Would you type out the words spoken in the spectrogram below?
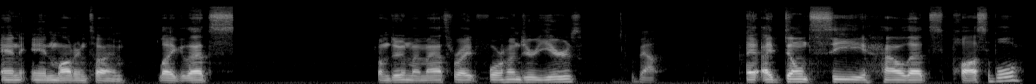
and in modern time. Like that's, if I'm doing my math right, 400 years. About I, I don't see how that's possible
